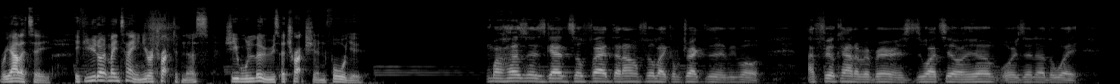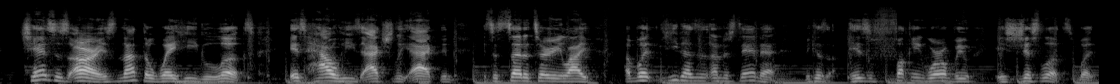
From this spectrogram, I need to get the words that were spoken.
Reality. If you don't maintain your attractiveness, she will lose attraction for you. My husband has gotten so fat that I don't feel like I'm attracted to him anymore. I feel kind of embarrassed. Do I tell him or is it another way? Chances are it's not the way he looks, it's how he's actually acting. It's a sedentary life. Uh, but he doesn't understand that because his fucking worldview is just looks. But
